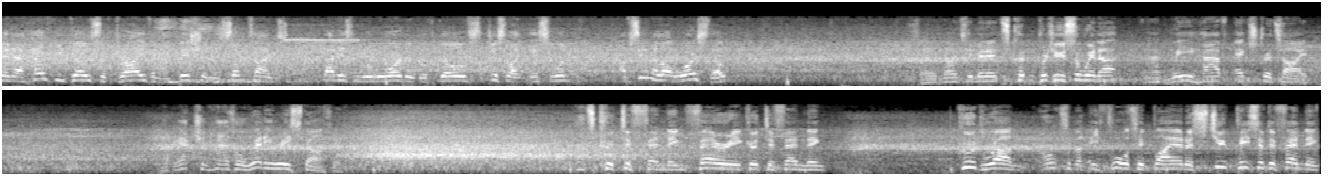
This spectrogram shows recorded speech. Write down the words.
been a healthy dose of drive and ambition, and sometimes that isn't rewarded with goals, just like this one. I've seen a lot worse, though. So 90 minutes couldn't produce a winner, and we have extra time. Now the action has already restarted. That's good defending, very good defending. Good run, ultimately thwarted by an astute piece of defending.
